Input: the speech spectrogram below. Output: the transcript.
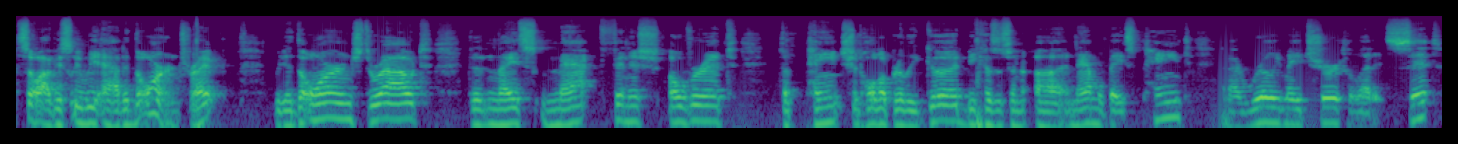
So obviously we added the orange, right? We did the orange throughout, the nice matte finish over it. The paint should hold up really good because it's an uh, enamel based paint, and I really made sure to let it sit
